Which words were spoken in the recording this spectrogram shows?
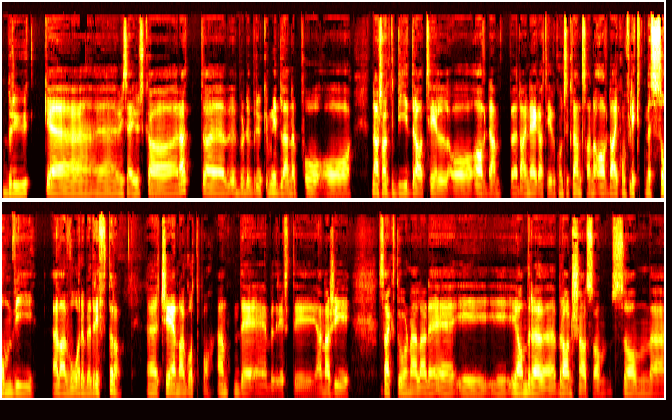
bruke, eh, hvis jeg husker rett, eh, burde bruke midlene på å nær sagt bidra til å avdempe de negative konsekvensene av de konfliktene som vi, eller våre bedrifter, da, Eh, tjener godt på. Enten det er bedrift i energisektoren eller det er i, i, i andre bransjer som, som uh,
